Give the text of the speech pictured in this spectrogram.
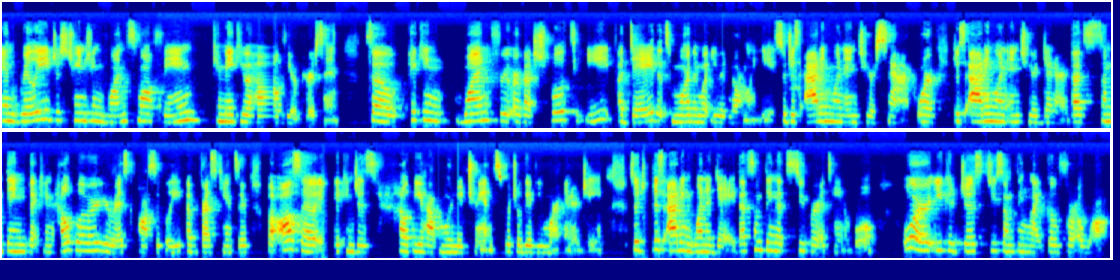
And really, just changing one small thing can make you a healthier person. So, picking one fruit or vegetable to eat a day that's more than what you would normally eat. So, just adding one into your snack or just adding one into your dinner. That's something that can help lower your risk, possibly, of breast cancer, but also it can just help you have more nutrients, which will give you more energy. So, just adding one a day, that's something that's super attainable. Or you could just do something like go for a walk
